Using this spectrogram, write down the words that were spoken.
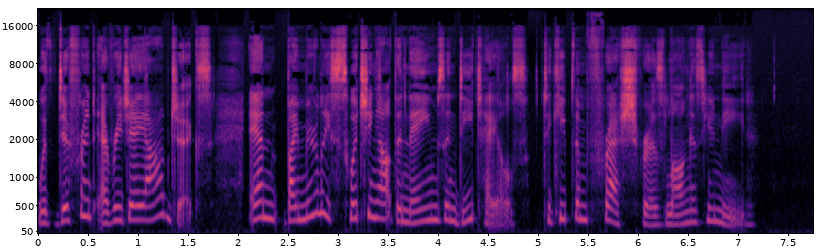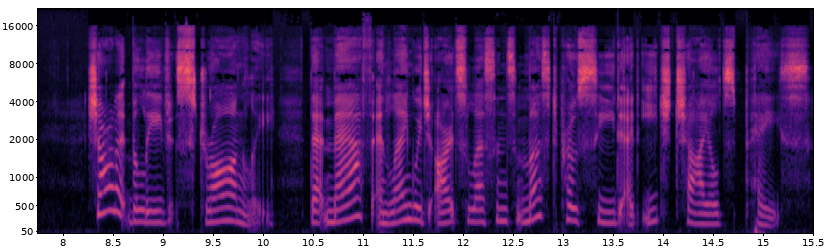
with different everyday objects, and by merely switching out the names and details to keep them fresh for as long as you need. Charlotte believed strongly that math and language arts lessons must proceed at each child's pace,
